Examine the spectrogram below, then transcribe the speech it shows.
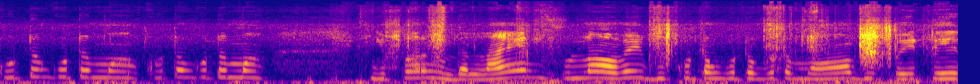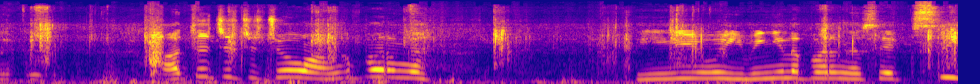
கூட்டம் கூட்டமா கூட்டம் கூட்டமா. இங்கே பாருங்க இந்த லைன் ஃபுல்லாகவே இப்படி கூட்டம் கூட்டம் கூட்டமா அப்படி போயிட்டே இருக்குது அச்சோ அச்சோ அங்கே பாருங்க. ஐயோ இவங்கள பாருங்க செக்ஸி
